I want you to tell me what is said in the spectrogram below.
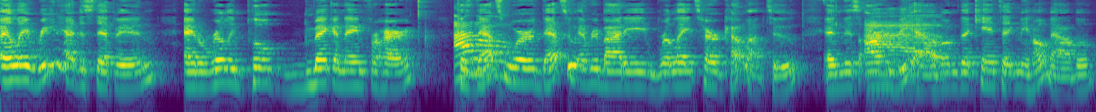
L.A. Reid had to step in and really pull make a name for her. Because that's where that's who everybody relates her come up to, and this R and B album, the "Can't Take Me Home" album,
